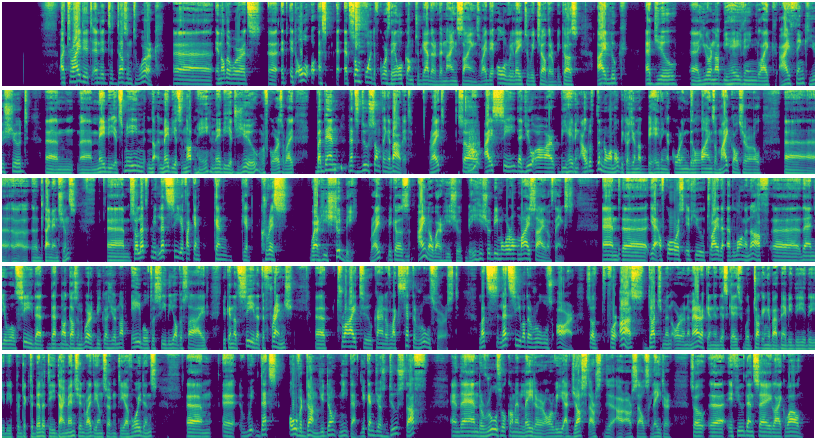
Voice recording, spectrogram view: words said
I tried it and it doesn't work. Uh, in other words, uh, it, it all as, at some point, of course, they all come together. The nine signs, right? They all relate to each other because I look at you, uh, you're not behaving like I think you should. Um, uh, maybe it's me, maybe it's not me, maybe it's you, of course, right? But then let's do something about it, right? So huh? I see that you are behaving out of the normal because you're not behaving according to the lines of my cultural uh, uh, uh, dimensions. Um, so let me let's see if I can can get Chris where he should be, right? Because I know where he should be. He should be more on my side of things. And uh, yeah, of course, if you try that long enough, uh, then you will see that that not doesn't work because you're not able to see the other side. You cannot see that the French uh, try to kind of like set the rules first. Let's let's see what the rules are. So for us, Dutchmen or an American in this case, we're talking about maybe the the, the predictability dimension, right? The uncertainty avoidance. Um, uh, we, that's overdone. You don't need that. You can just do stuff, and then the rules will come in later, or we adjust our, our ourselves later. So uh, if you then say like, well,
